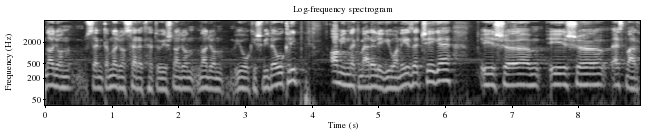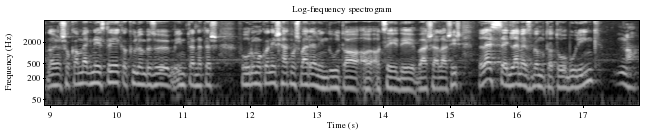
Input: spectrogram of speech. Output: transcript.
nagyon, szerintem nagyon szerethető és nagyon, nagyon jó kis videóklip, aminek már elég jó a nézettsége, és, és ezt már nagyon sokan megnézték a különböző internetes fórumokon, és hát most már elindult a, a, a CD vásárlás is. Lesz egy lemezbemutató bulink, Na,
